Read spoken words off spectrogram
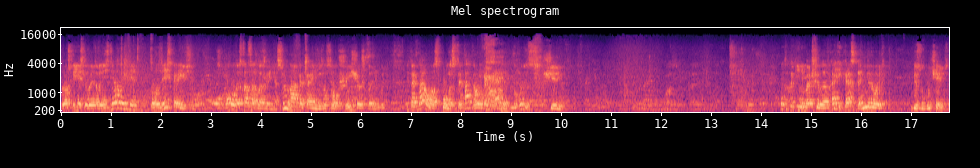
Потому что если вы этого не сделаете, то вот здесь, скорее всего, могут остаться отложения. Слюна какая-нибудь засохшая, еще что-нибудь. И тогда у вас полость рта, коронка сядет, но будет с щелью. Это такие небольшие лайфхаки, как сканировать беззубую челюсть.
